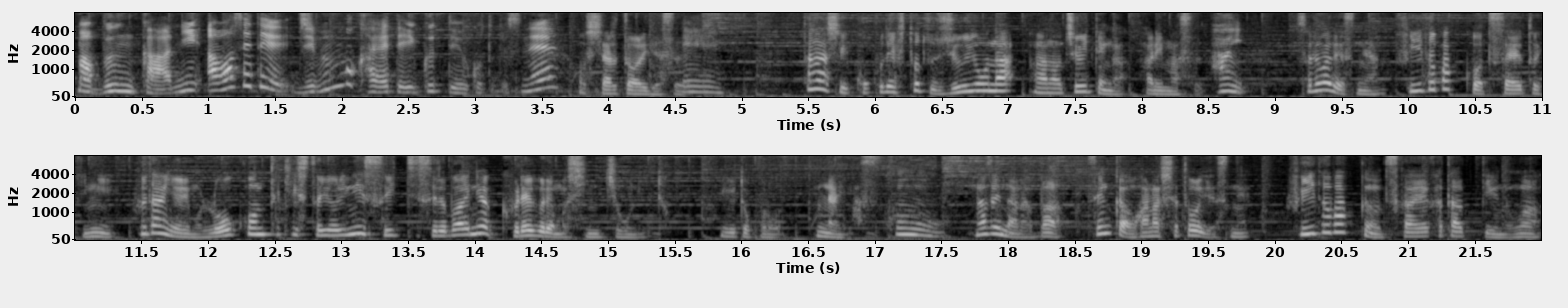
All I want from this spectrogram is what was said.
まあ、文化に合わせて自分も変えていくっていうことですね。おっしゃる通りです、えー、ただしここで一つ重要なあの注意点があります。はい。それはですね、フィードバックを伝えるときに、普段よりもローコンテキスト寄りにスイッチする場合には、くれぐれも慎重にというところになります。なぜならば、前回お話した通りですね、フィードバックの使い方っていうのは、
